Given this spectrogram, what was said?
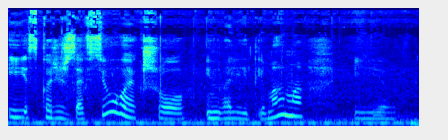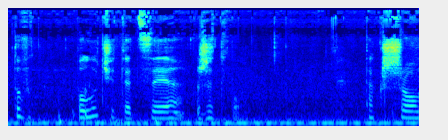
і, скоріш за всього, якщо інвалід і мама, і, то ви получите це житло. Так що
